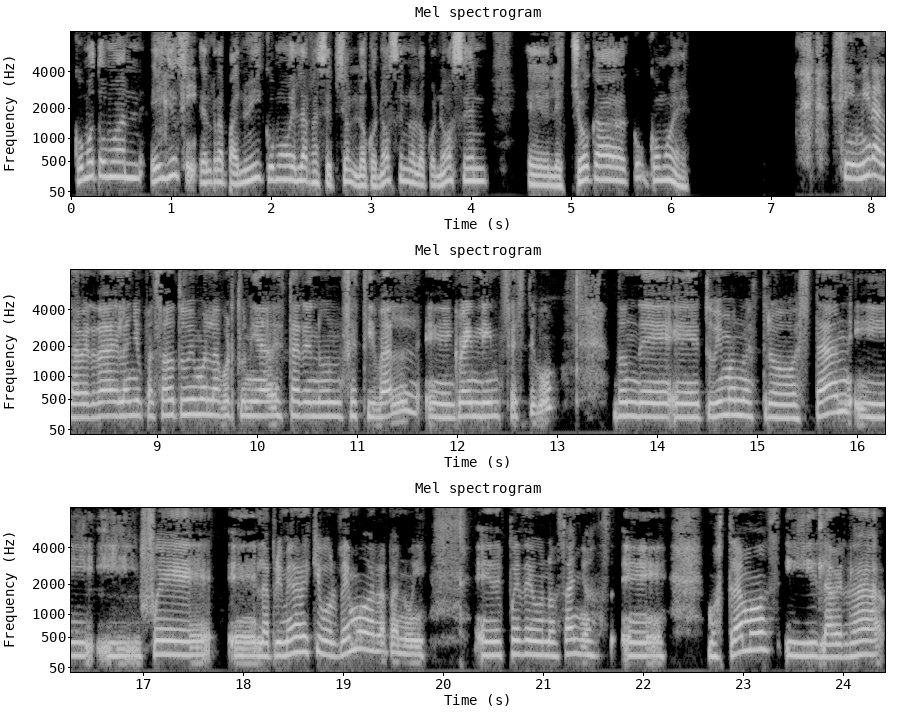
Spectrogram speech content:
¿Cómo toman ellos el Rapanui? ¿Cómo es la recepción? ¿Lo conocen? ¿No lo conocen? Eh, ¿Les choca? ¿Cómo es? Sí, mira, la verdad, el año pasado tuvimos la oportunidad de estar en un festival, eh, Grain Festival, donde eh, tuvimos nuestro stand y, fue eh, la primera vez que volvemos a Rapa Nui. Eh, después de unos años mostramos y la verdad,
